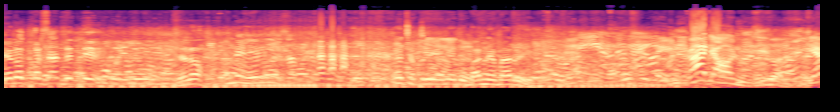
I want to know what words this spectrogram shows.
ये लोग प्रसाद देते हैं। ले लो। हमने ले लिया छपरी ले तो बाहर ने बाहर रही। कहाँ जाओ क्या?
